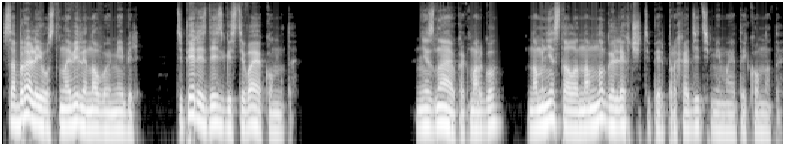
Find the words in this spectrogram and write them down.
собрали и установили новую мебель. Теперь здесь гостевая комната. Не знаю, как Марго, но мне стало намного легче теперь проходить мимо этой комнаты.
